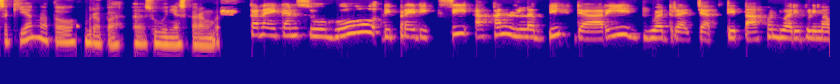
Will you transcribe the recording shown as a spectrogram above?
sekian atau berapa uh, suhunya sekarang Mbak? Kenaikan suhu diprediksi akan lebih dari 2 derajat di tahun 2050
